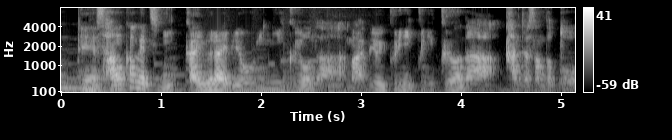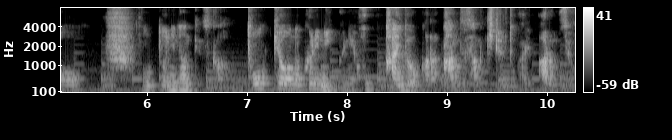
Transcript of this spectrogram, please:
うん。で3ヶ月に1回ぐらい病院に行くような、まあ、病院クリニックに行くような患者さんだと本当に何ていうんですか東京のクリニックに北海道から患者さん来てるとかあるんですよ。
